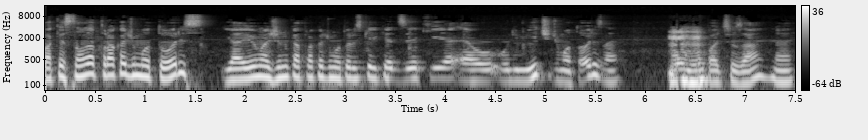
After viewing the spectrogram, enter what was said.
com a questão da troca de motores, e aí eu imagino que a troca de motores que ele quer dizer aqui é, é o, o limite de motores, né? Uhum. pode se usar, né?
